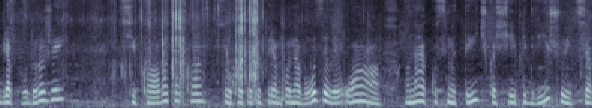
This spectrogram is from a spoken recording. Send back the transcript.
для подорожей. Цікава така. Слухайте, тут прям понавозили. О, вона як косметичка, ще й підвішується.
